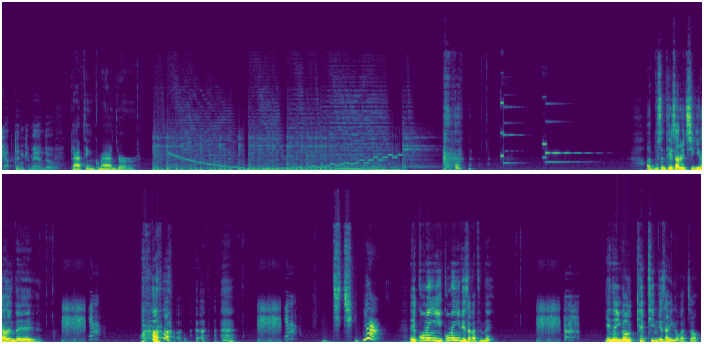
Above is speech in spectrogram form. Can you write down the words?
Captain Commando. Captain Commander. 아 무슨 대사를 치긴 하는데. 꼬맹이 꼬맹이 대사 같은데? 얘는 이거 캡틴 대사인 것 같죠?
